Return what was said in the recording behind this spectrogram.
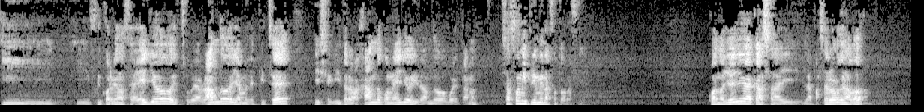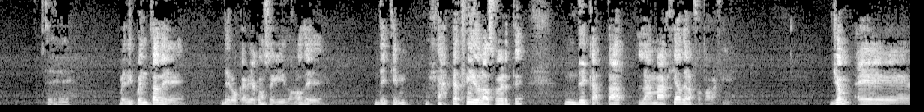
y, y fui corriendo hacia ellos, estuve hablando, ya me despisté y seguí trabajando con ellos y dando vuelta, ¿no? Esa fue mi primera fotografía. Cuando yo llegué a casa y la pasé al ordenador, eh, me di cuenta de, lo que había conseguido, ¿no? De, que había tenido la suerte de captar la magia de la fotografía. Yo, eh,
